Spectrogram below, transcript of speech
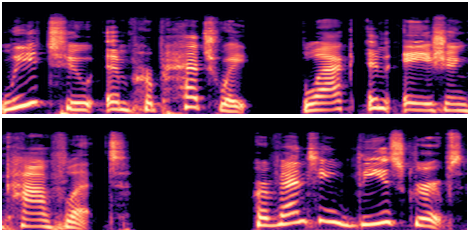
lead to and perpetuate Black and Asian conflict. Preventing these groups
